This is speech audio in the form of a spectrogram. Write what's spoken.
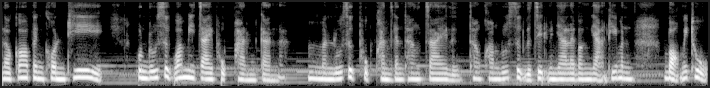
แล้วก็เป็นคนที่คุณรู้สึกว่ามีใจผูกพันกันน่ะอืมมันรู้สึกผูกพันกันทางใจ หรือทางความรู้สึกหรือจิตวิญญาณอะไรบางอย่างที่มันบอกไม่ถูก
